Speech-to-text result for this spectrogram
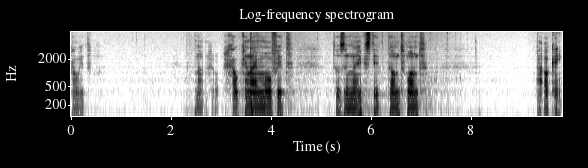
How it no, how can I move it to the next? It don't want. Ah, okay.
